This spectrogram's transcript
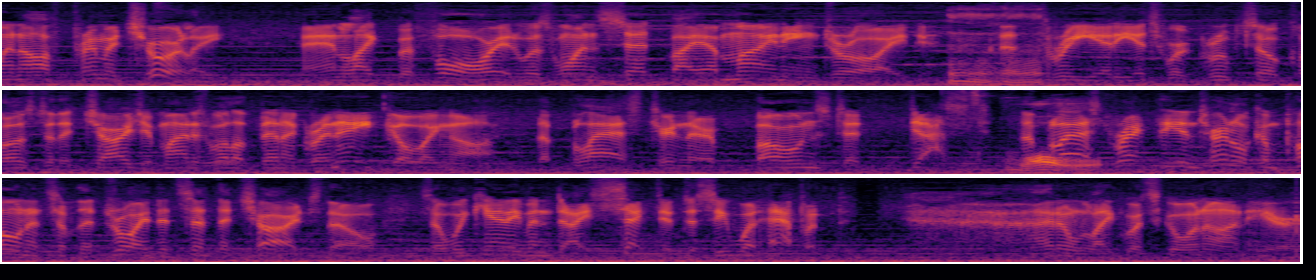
went off prematurely. And like before, it was one set by a mining droid. Mm -hmm. The mm-hmm. three idiots were grouped so close to the charge, it might as well have been a grenade going off. The blast turned their bones to dust. The Whoa. blast wrecked the internal components of the droid that set the charge, though, so we can't even dissect it to see what happened. I don't like what's going on here.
